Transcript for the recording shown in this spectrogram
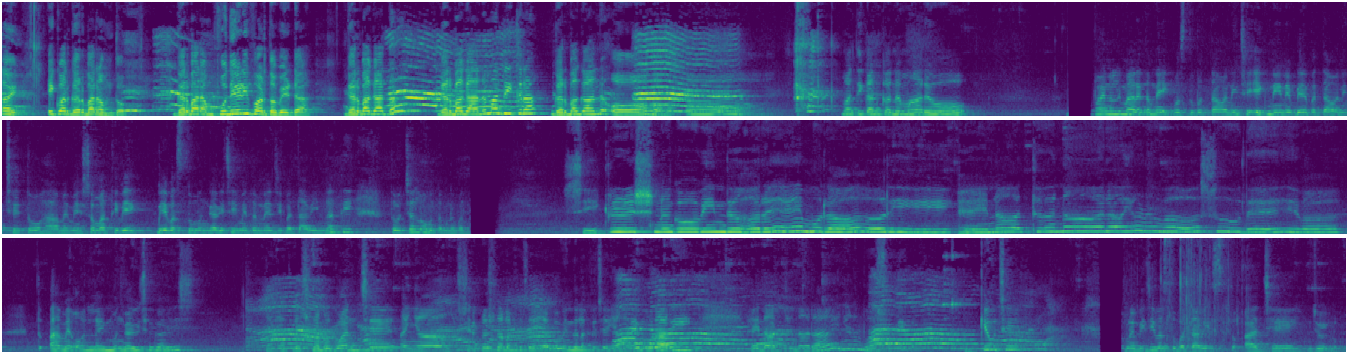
અય એકવાર ગરબા રમતો. ગરબા રમ ફુદેડી ફરતો બેટા. ગરબા ગાતો, ગરબા ગાને માં દીકરા, ગરબા ગાને, ઓહમાં દીકાને કને માર્યો. ફાઇનલી મારે તમને એક વસ્તુ બતાવવાની છે. એક નહીં ને બે બતાવવાની છે. તો હા, મેં મેશોમાંથી બે બે વસ્તુ મંગાવી છે. મેં તમને હજી બતાવી નથી. તો ચલો હું તમને બતાવું. શ્રી કૃષ્ણ ગોવિંદ હરે આ મેં ઓનલાઈન મંગાવ્યું છે ગાઈશ અહીંયા કૃષ્ણ ભગવાન છે, અહીંયા શ્રી કૃષ્ણ લખ્યું છે, અહીંયા ગોવિંદ લખ્યું છે, અહીંયા હરે મોરારી હે નાથ નારાયણ કેવું છે? તમને બીજી વસ્તુ બતાવીશ, તો આ છે, જોઈ લો.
